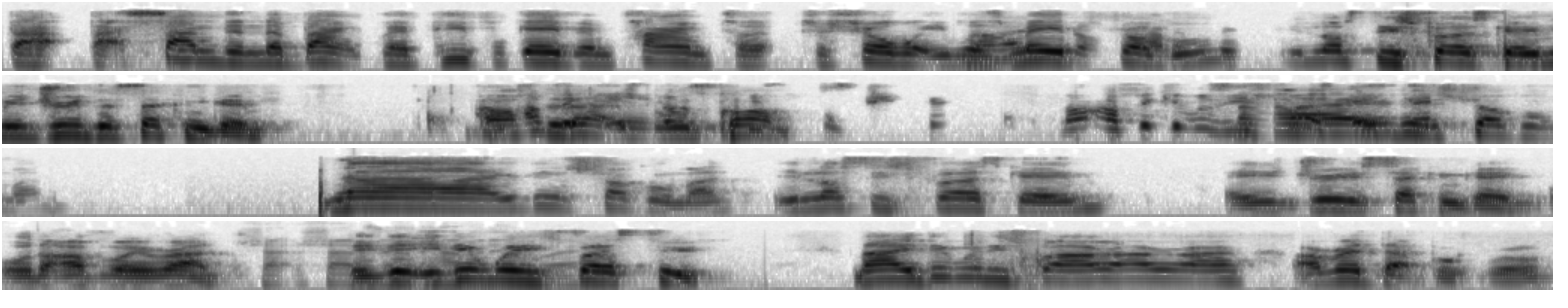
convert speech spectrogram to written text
that that sand in the bank where people gave him time to, to show what he was No, made of. struggled. He lost his first game. He drew the second game. I After that, he it was calm. No, I think it was his Nah, first he eight didn't struggle, man. Nah, he didn't struggle, man. He lost his first game and he drew his second game, or the other way around. Sh- Shaz He, did, he didn't didn't win his boy. first two. No, he didn't win his first. I, I, I, read that book, bro.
